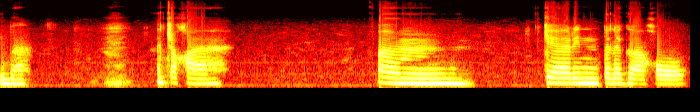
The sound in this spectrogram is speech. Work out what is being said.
Diba? At saka, um, kaya rin talaga ako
